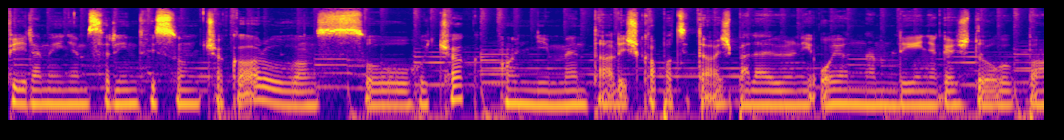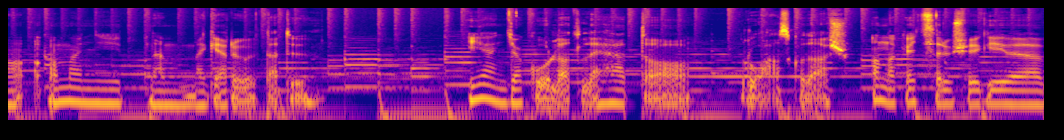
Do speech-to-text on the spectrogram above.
Véleményem szerint viszont csak arról van szó, hogy csak annyi mentális kapacitás beleülni olyan nem lényeges dolgokba, amennyit nem megerőltető. Ilyen gyakorlat lehet a ruházkodás, annak egyszerűségével,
